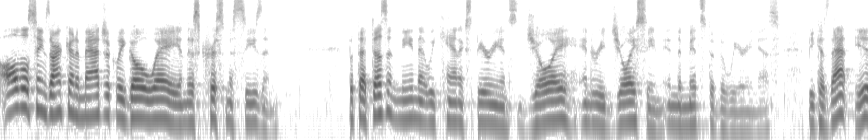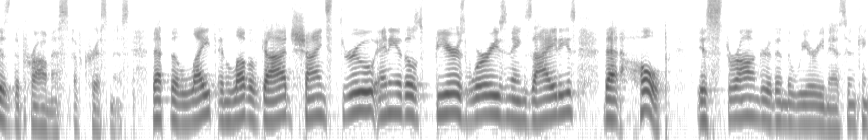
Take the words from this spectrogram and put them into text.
all those things aren't going to magically go away in this Christmas season. But that doesn't mean that we can't experience joy and rejoicing in the midst of the weariness, because that is the promise of Christmas. That the light and love of God shines through any of those fears, worries, and anxieties, that hope is stronger than the weariness and can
